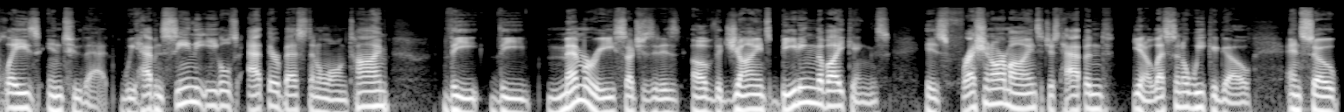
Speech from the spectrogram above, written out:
plays into that. We haven't seen the Eagles at their best in a long time. The the memory, such as it is, of the Giants beating the Vikings is fresh in our minds. It just happened, you know, less than a week ago, and so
